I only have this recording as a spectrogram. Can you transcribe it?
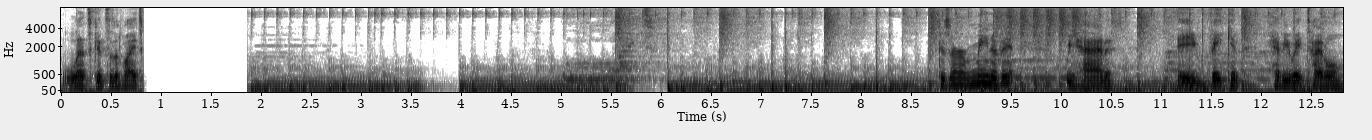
Let's get to the fights. Because our main event, we had a vacant heavyweight title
